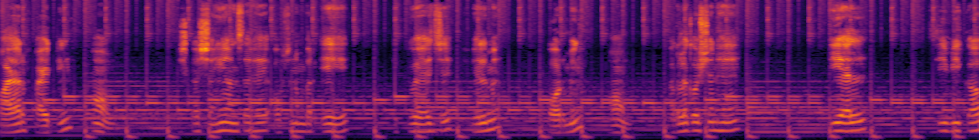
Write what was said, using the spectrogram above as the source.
fire fighting form. इसका सही आंसर है option number A, aqueous film forming form. अगला क्वेश्चन है डी एल सी बी का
